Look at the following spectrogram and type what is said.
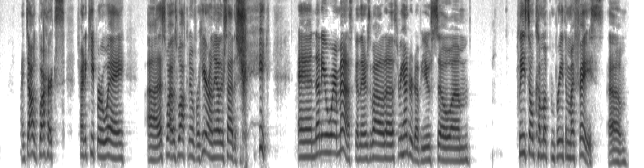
My dog barks, trying to keep her away. Uh, that's why I was walking over here on the other side of the street. And none of you are wearing masks. And there's about uh, 300 of you. So um, please don't come up and breathe in my face. Um,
